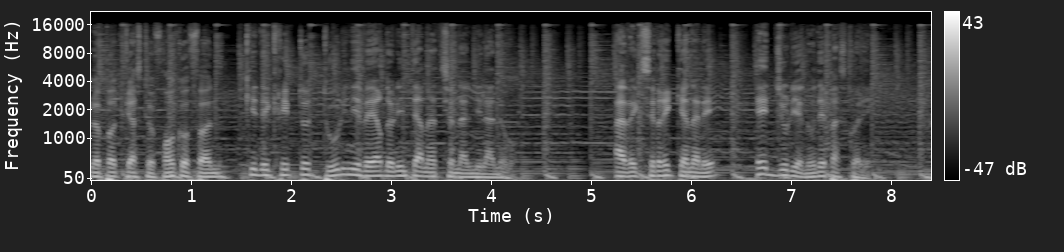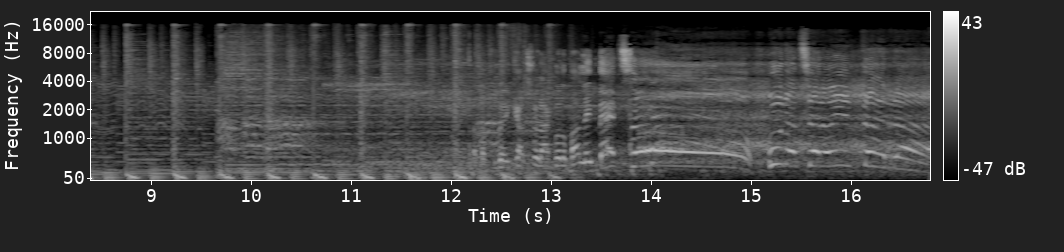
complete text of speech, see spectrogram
le podcast francophone qui décrypte tout l'univers de l'international Milano. Avec Cédric Canale et Giuliano De Pasquale. calcio d'angolo, palla in mezzo! 1-0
